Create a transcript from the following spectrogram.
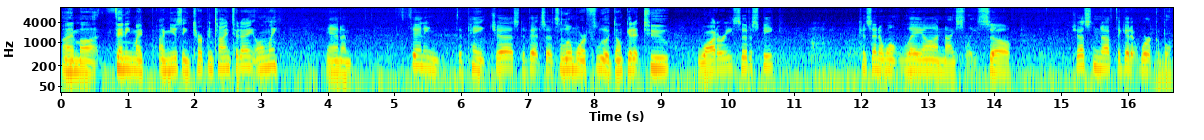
I'm uh, thinning my, I'm using turpentine today only, and I'm thinning the paint just a bit so it's a little more fluid. Don't get it too watery, so to speak, because then it won't lay on nicely. So just enough to get it workable.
